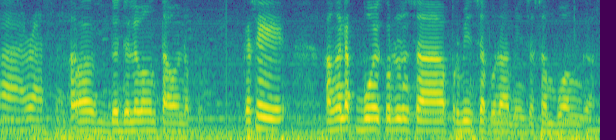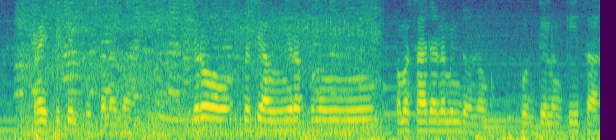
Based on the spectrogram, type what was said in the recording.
ah, Russell? Magdadalawang taon na po. Kasi ang hanap buhay ko doon sa probinsya po namin, sa Zamboanga, tricycle po talaga. Pero kasi ang hirap po ng pamasada namin doon, ang konti lang kita.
